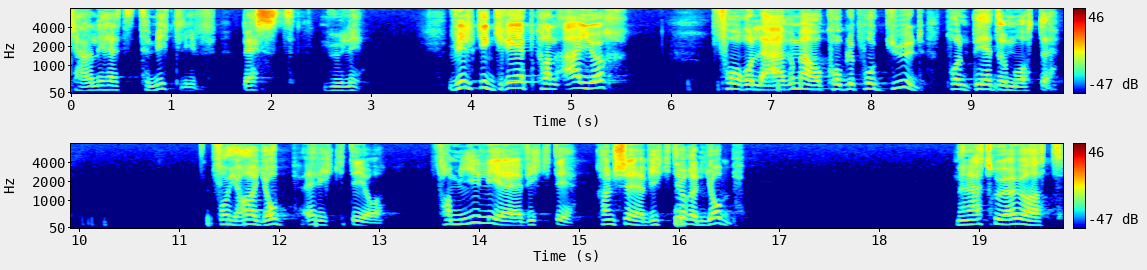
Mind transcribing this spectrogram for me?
kjærlighet til mitt liv best mulig? Hvilke grep kan jeg gjøre for å lære meg å koble på Gud på en bedre måte. For ja, jobb er viktig, og familie er viktig. Kanskje viktigere enn jobb. Men jeg tror òg at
